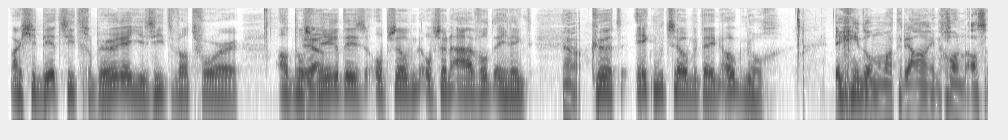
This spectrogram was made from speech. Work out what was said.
als je dit ziet gebeuren en je ziet wat voor atmosfeer Ja. het is op zo'n avond en je denkt, Ja. kut, ik moet zo meteen ook nog. Ik ging door mijn materiaal heen, gewoon als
